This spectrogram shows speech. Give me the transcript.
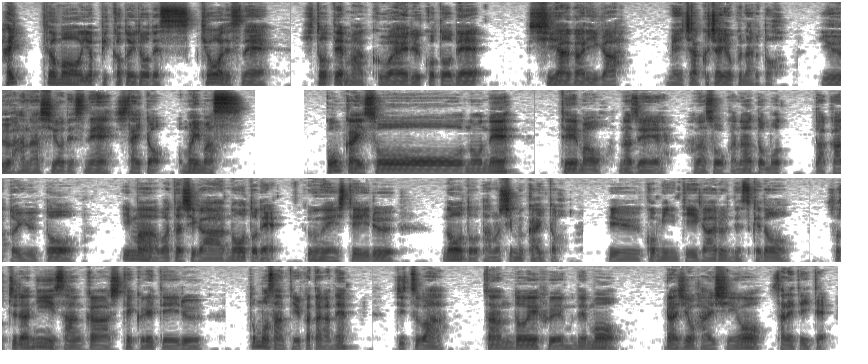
はい。どうも、よっぴっこと伊藤です。今日はですね、一手間加えることで仕上がりがめちゃくちゃ良くなるという話をですね、したいと思います。今回そのね、テーマをなぜ話そうかなと思ったかというと、今私がノートで運営しているノートを楽しむ会というコミュニティがあるんですけど、そちらに参加してくれているともさんっていう方がね、実はスタンド FM でもラジオ配信をされていて、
